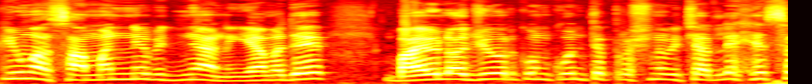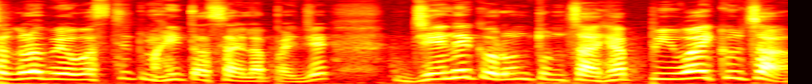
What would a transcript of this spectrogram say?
किंवा सामान्य विज्ञान यामध्ये बायोलॉजीवर कोणकोणते प्रश्न विचारले? हे सगळं व्यवस्थित माहीत असायला पाहिजे. जेणेकरून तुमचा ह्या पी वाय क्यूचा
